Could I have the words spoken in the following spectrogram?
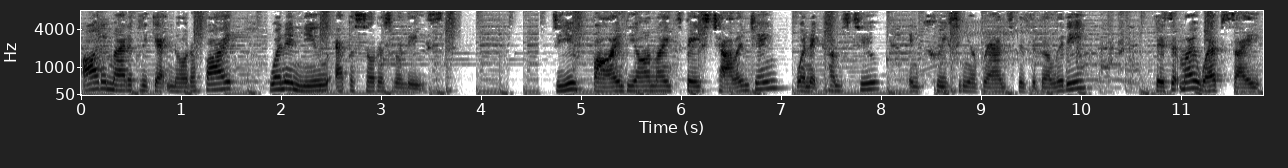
automatically get notified when a new episode is released. Do you find the online space challenging when it comes to increasing your brand's visibility? Visit my website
